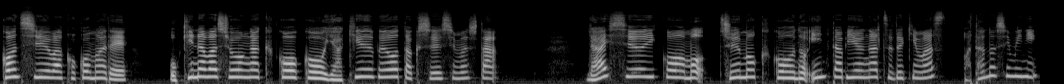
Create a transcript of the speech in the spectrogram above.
今週はここまで沖縄尚学高校野球部を特集しました。来週以降も注目校のインタビューが続きます。お楽しみに。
